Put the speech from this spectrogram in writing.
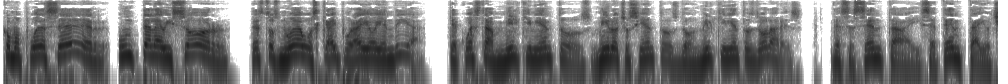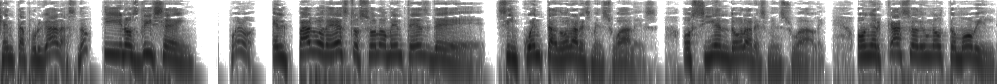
como puede ser un televisor de estos nuevos que hay por ahí hoy en día, que cuestan 1.500, 1.800, 2.500 dólares, de 60 y 70 y 80 pulgadas, ¿no? Y nos dicen, bueno, el pago de esto solamente es de 50 dólares mensuales o 100 dólares mensuales. O en el caso de un automóvil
